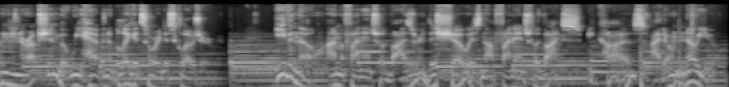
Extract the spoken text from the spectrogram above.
Pardon the interruption, but we have an obligatory disclosure. Even though I'm a financial advisor, this show is not financial advice because I don't know you.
